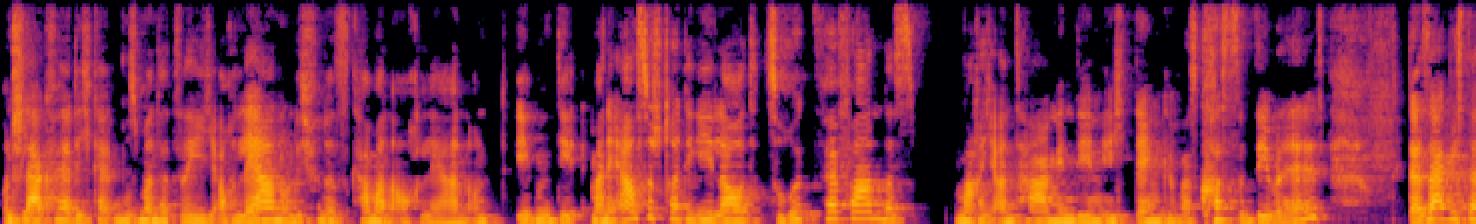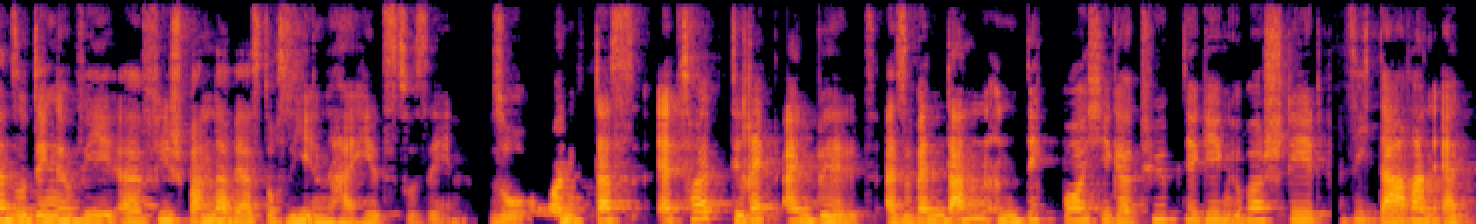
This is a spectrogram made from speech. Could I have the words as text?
Und Schlagfertigkeit muss man tatsächlich auch lernen und ich finde, das kann man auch lernen. Und eben die, meine erste Strategie lautet zurückpfeffern. Das mache ich an Tagen, in denen ich denke, was kostet die Welt? Da sage ich dann so Dinge wie, äh, viel spannender wäre es doch, sie in High Heels zu sehen. So. Und das erzeugt direkt ein Bild. Also wenn dann ein dickbäuchiger Typ dir gegenübersteht, sich daran er,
